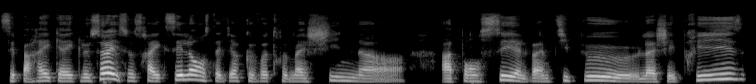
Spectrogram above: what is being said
c'est pareil qu'avec le soleil, ce sera excellent, c'est-à-dire que votre machine à, penser, elle va un petit peu lâcher prise,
